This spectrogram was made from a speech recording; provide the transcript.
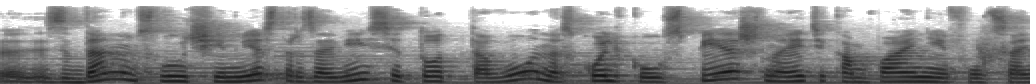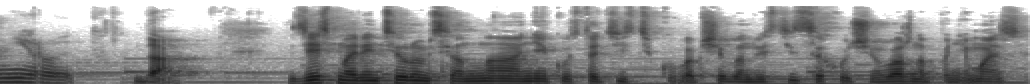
э, в данном случае инвестор зависит от того, насколько успешно эти компании функционируют. Да. Здесь мы ориентируемся на некую статистику. Вообще в инвестициях очень важно понимать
